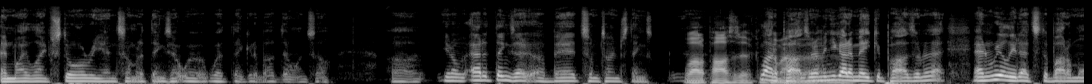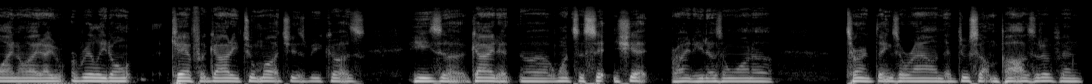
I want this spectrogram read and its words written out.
and my life story and some of the things that we're, we're thinking about doing. So, uh, you know, out of things that are bad, sometimes things A lot of positive. a lot of positive. I mean, you got to make it positive. And, that, and really, that's the bottom line. Why I really don't care for Gotti too much is because he's a guy that uh, wants to sit and shit, right? He doesn't want to turn things around and do something positive. And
